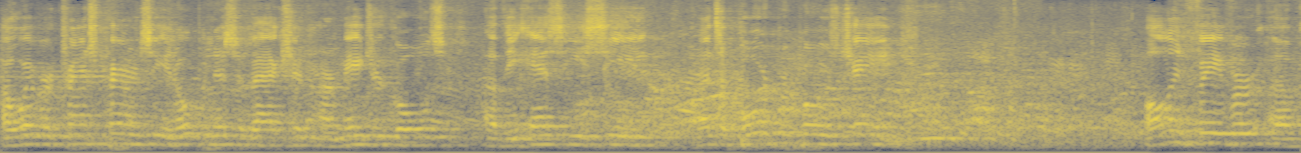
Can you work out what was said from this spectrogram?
However, transparency and openness of action are major goals of the SEC. That's a board proposed change. All in favor of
